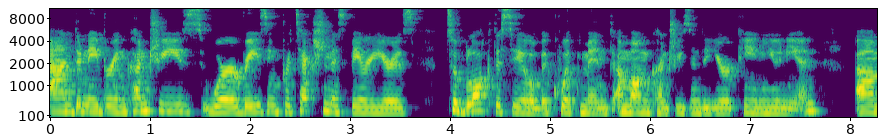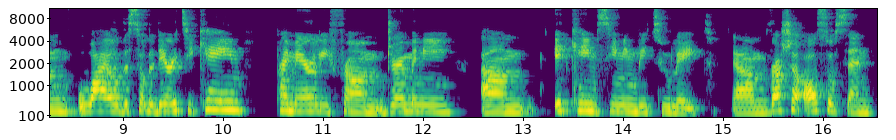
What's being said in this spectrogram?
and the neighboring countries were raising protectionist barriers to block the sale of equipment among countries in the European Union. Um, while the solidarity came primarily from Germany, um, it came seemingly too late. Um, Russia also sent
